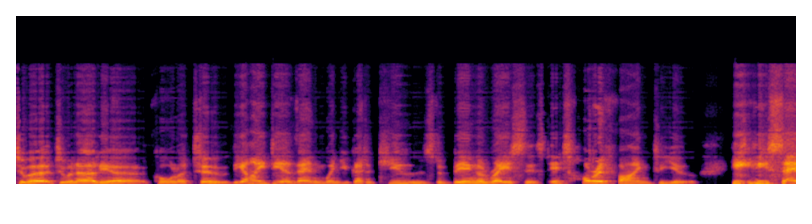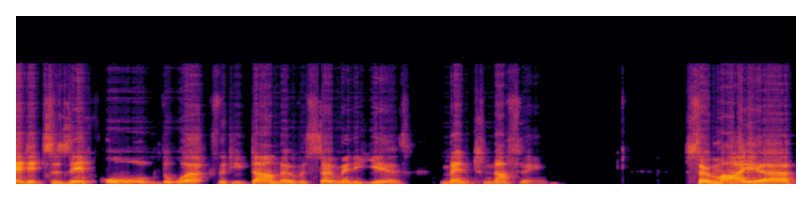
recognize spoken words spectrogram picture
to a to an earlier caller too. The idea then when you get accused of being a racist, it's horrifying to you. He he said it's as if all the work that he'd done over so many years meant nothing. So my uh,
